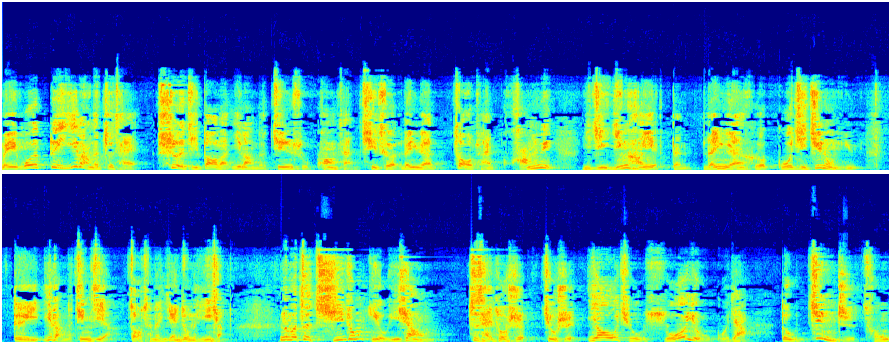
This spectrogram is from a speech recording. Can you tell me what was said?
美国对伊朗的制裁涉及到了伊朗的金属、矿产、汽车、能源、造船、航运以及银行业等能源和国际金融领域，对伊朗的经济啊造成了严重的影响。那么这其中有一项制裁措施，就是要求所有国家都禁止从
